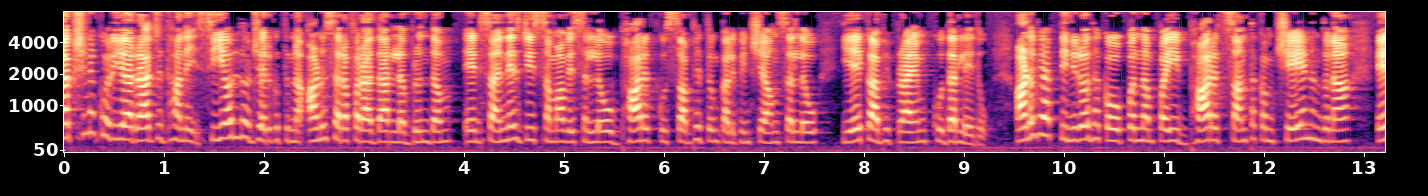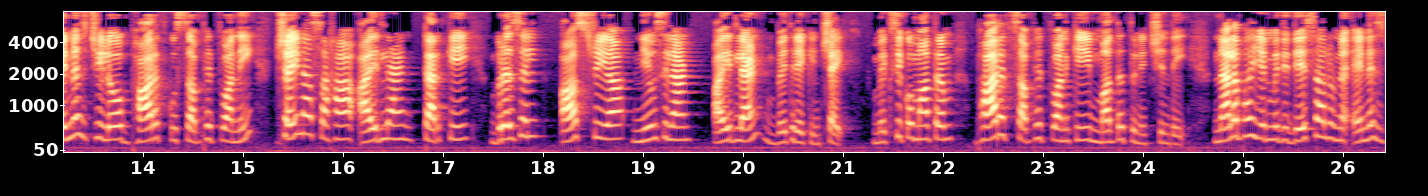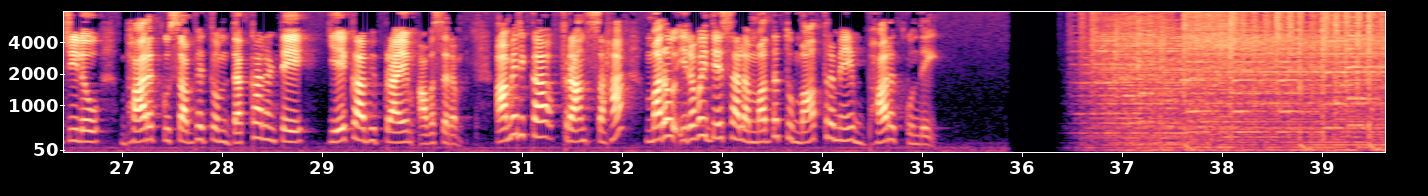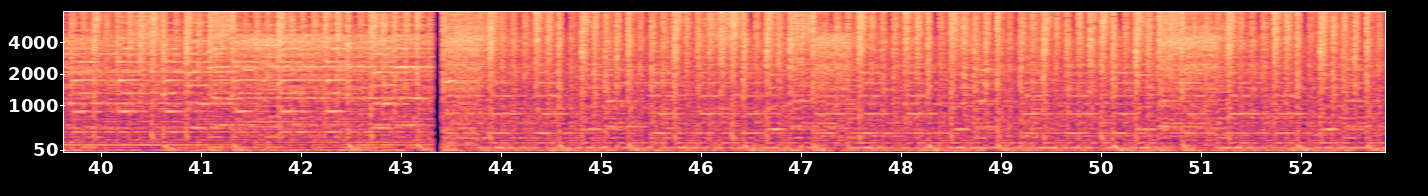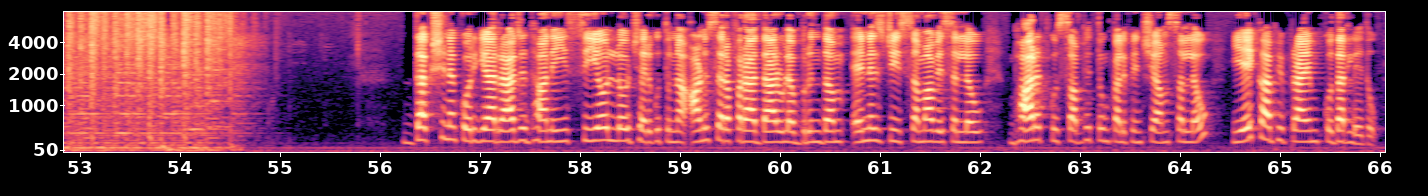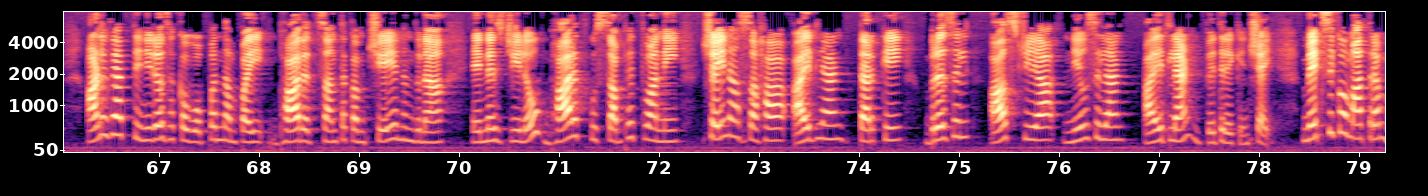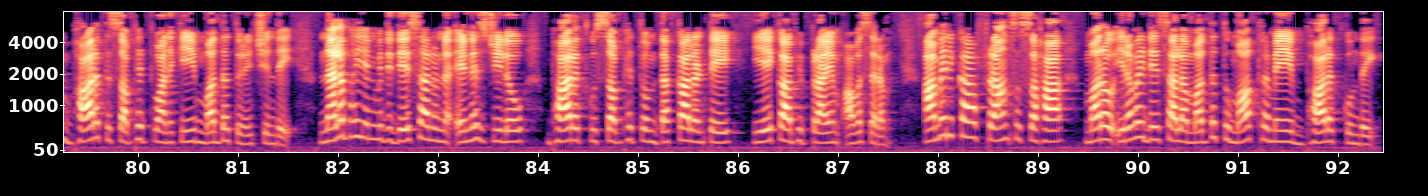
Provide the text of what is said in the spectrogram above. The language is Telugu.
దక్షిణ కొరియా రాజధాని సియోల్లో జరుగుతున్న అణు సరఫరాదారుల బృందం ఎన్ఎస్జీ సమావేశంలో భారత్కు సభ్యత్వం కల్పించే అంశంలో ఏకాభిప్రాయం కుదరలేదు. అణువ్యాప్తి నిరోధక ఒప్పందంపై భారత్ సంతకం చేయనందున ఎన్ఎస్జీలో భారత్కు సభ్యత్వాన్ని చైనా సహా Ireland Turkey Brazil Austria New Zealand Ireland వ్యతిరేకించాయి. Mexico మాత్రం భారత్ సభ్యత్వానికి మద్దతునిచ్చింది. నలభై ఎనిమిది దేశాలున్న ఎన్ఎస్జీలో భారత్కు సభ్యత్వం దక్కాలంటే ఏకాభిప్రాయం అవసరం. అమెరికా ఫ్రాన్స్ సహా మరో ఇరవై దేశాల మద్దతు మాత్రమే భారత్కుంది. దక్షిణ కొరియా రాజధాని సియోల్లో జరుగుతున్న అణు సరఫరాదారుల బృందం ఎన్ఎస్జీ సమావేశంలో భారత్కు సభ్యత్వం కల్పించే అంశంలో ఏకాభిప్రాయం కుదరలేదు. అణువ్యాప్తి నిరోధక ఒప్పందంపై భారత్ సంతకం చేయనందున ఎన్ఎస్జీలో భారత్కు సభ్యత్వాన్ని చైనా సహా Ireland Turkey Brazil Austria New Zealand Ireland వ్యతిరేకించాయి. Mexico మాత్రం భారత్ సభ్యత్వానికి మద్దతునిచ్చింది. నలభై ఎనిమిది దేశాలున్న ఎన్ఎస్జీలో భారత్కు సభ్యత్వం దక్కాలంటే ఏకాభిప్రాయం అవసరం. అమెరికా ఫ్రాన్స్ సహా మరో ఇరవై దేశాల మద్దతు మాత్రమే భారత్కుంది.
